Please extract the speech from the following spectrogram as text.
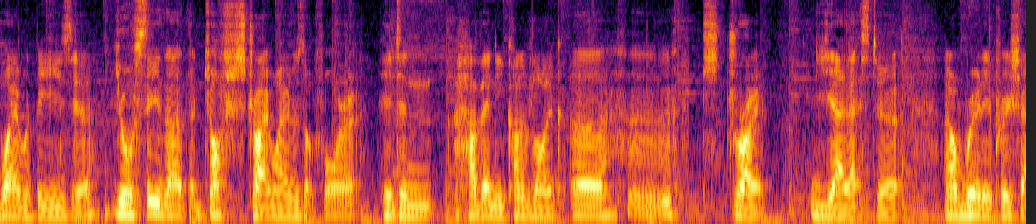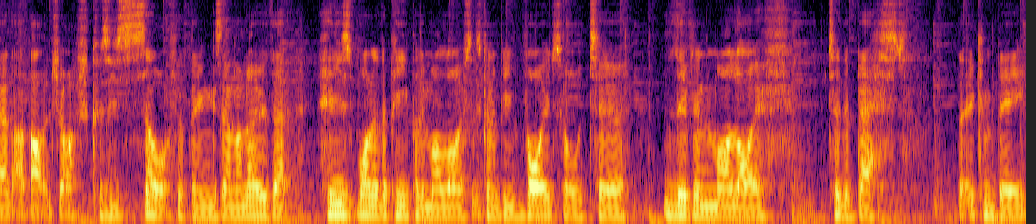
where would be easier. You'll see there that Josh straight away was up for it. He didn't have any kind of like, uh, uh straight, yeah, let's do it. And I really appreciate that about Josh because he's so up for things and I know that he's one of the people in my life that's going to be vital to living my life to the best that it can be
